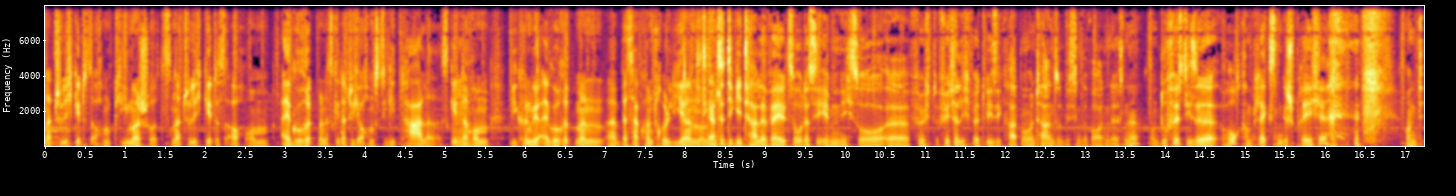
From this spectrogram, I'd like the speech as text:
Natürlich geht es auch um Klimaschutz, natürlich geht es auch um Algorithmen, es geht natürlich auch ums Digitale. Es geht mhm. darum, wie können wir Algorithmen äh, besser kontrollieren. Die ganze digitale Welt so, dass sie eben nicht so äh, fürcht, fürchterlich wird, wie sie gerade momentan so ein bisschen geworden ist. Ne? Und du führst diese hochkomplexen Gespräche und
